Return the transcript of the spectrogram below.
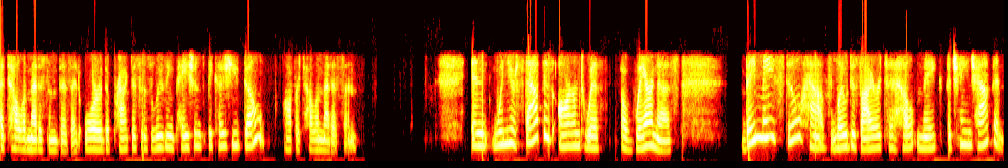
a telemedicine visit, or the practice is losing patients because you don't offer telemedicine. And when your staff is armed with awareness, they may still have low desire to help make the change happen.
